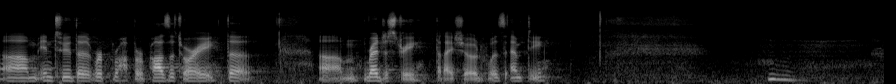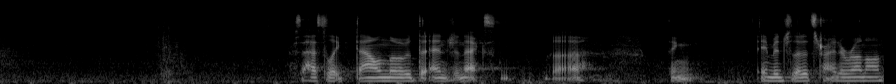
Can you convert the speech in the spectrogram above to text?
um, into the repository. The um, registry that I showed was empty. Hmm. So it has to like download the Nginx uh, thing image that it's trying to run on.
